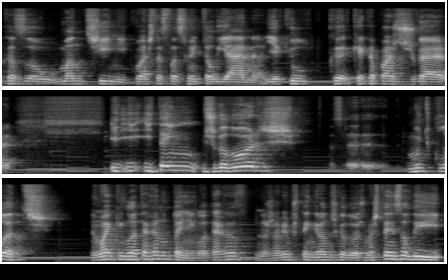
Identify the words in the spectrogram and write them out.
casou o Mancini com esta seleção italiana e aquilo que, que é capaz de jogar. E, e, e tem jogadores uh, muito clutches. Não é que a Inglaterra não tenha. A Inglaterra, nós já vimos que tem grandes jogadores, mas tens ali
